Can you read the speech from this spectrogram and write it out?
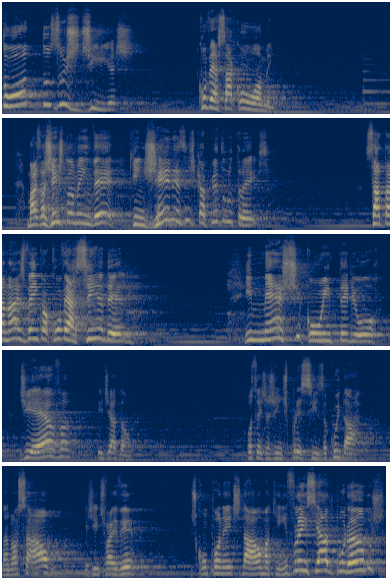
todos os dias conversar com o homem. Mas a gente também vê que em Gênesis capítulo 3, Satanás vem com a conversinha dele e mexe com o interior de Eva e de Adão. Ou seja, a gente precisa cuidar da nossa alma. E a gente vai ver os componentes da alma aqui, influenciado por ambos,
